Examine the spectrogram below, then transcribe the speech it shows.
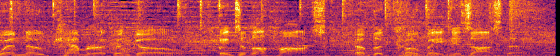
where no camera can go, into the heart of the Kobe disaster.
